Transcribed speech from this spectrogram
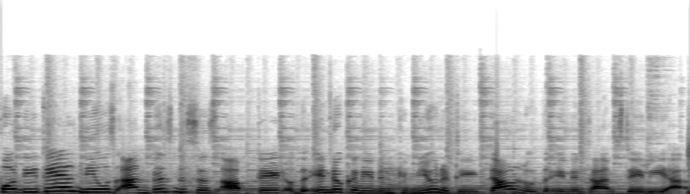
For detailed news and businesses update of the Indo-Canadian community, download the Indian Times Daily app.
